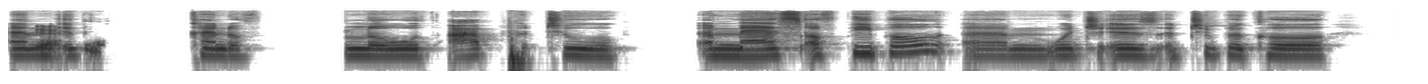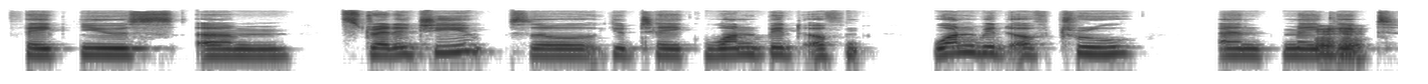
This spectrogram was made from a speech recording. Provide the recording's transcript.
and Yeah. it's kind of blown up to a mass of people, um, which is a typical fake news um, strategy. So you take one bit of one bit of true and make Mhm. it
